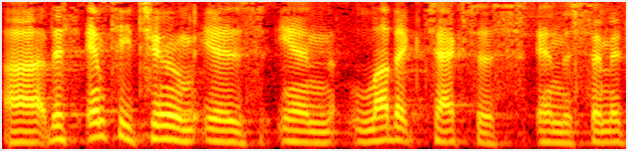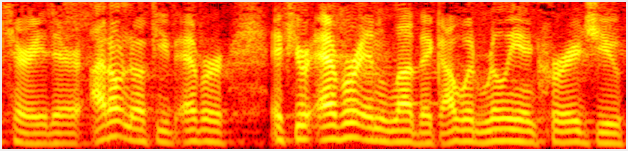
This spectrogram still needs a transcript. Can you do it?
uh, this empty tomb is in Lubbock, Texas, in the cemetery there. I don't know if you've ever, if you're ever in Lubbock, I would really encourage you.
